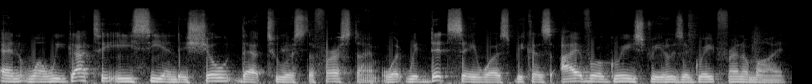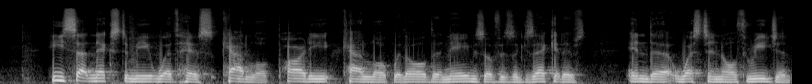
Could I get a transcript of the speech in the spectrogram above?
And when we got to EC and they showed that to us the first time, what we did say was because Ivor Greenstreet, who's a great friend of mine, he sat next to me with his catalog, party catalog, with all the names of his executives in the Western North region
